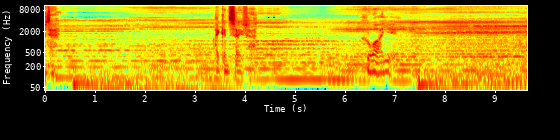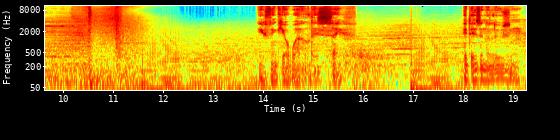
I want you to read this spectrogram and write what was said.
daughter. I can save her. Who are you? You think your world is safe. It is an illusion.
